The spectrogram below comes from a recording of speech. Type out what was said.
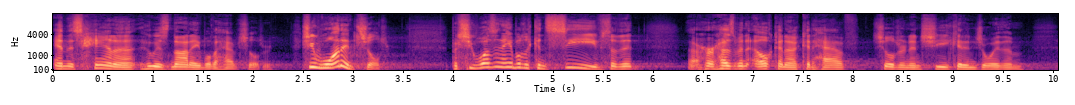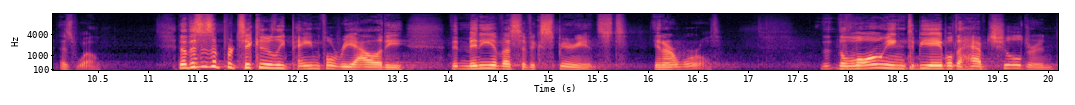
and this Hannah who is not able to have children. She wanted children, but she wasn't able to conceive so that her husband Elkanah could have children and she could enjoy them as well. Now, this is a particularly painful reality that many of us have experienced in our world. The, longing to be able to have children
